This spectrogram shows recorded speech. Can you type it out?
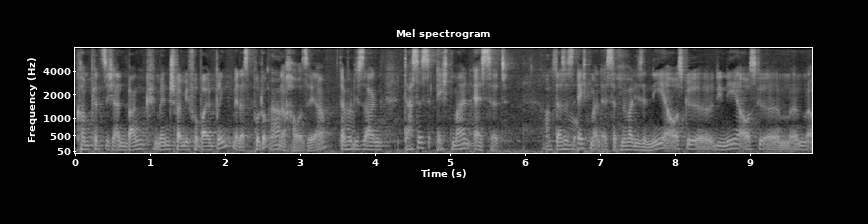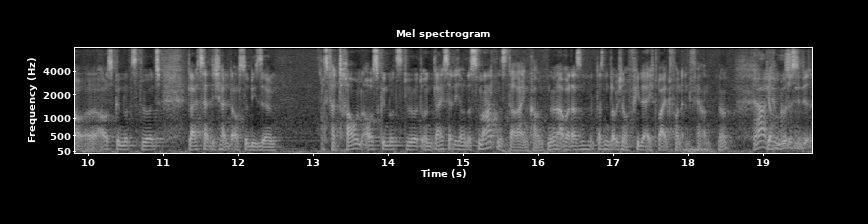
kommt plötzlich ein Bankmensch bei mir vorbei und bringt mir das Produkt ja. nach Hause. Ja? Da würde ich sagen, das ist echt mal ein Asset. Ganz das genau. ist echt mal ein Asset, ne? weil diese Nähe, ausge, die Nähe ausge, ähm, äh, ausgenutzt wird, gleichzeitig halt auch so diese das Vertrauen ausgenutzt wird und gleichzeitig auch eine Smartness da reinkommt. Ne? Aber da sind, das sind, glaube ich, noch viele echt weit von entfernt. Ne? Ja, Jochen, würdest du,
